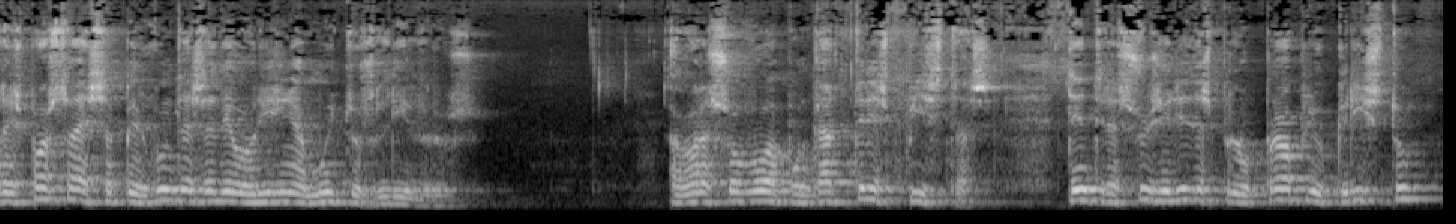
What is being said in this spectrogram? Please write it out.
resposta a essa pergunta já deu origem a muitos livros. Agora só vou apontar três pistas, dentre as sugeridas pelo próprio Cristo,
